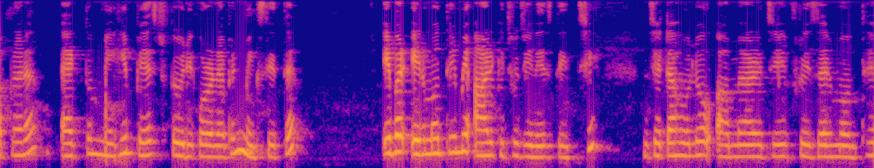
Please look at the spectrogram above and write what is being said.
আপনারা একদম মিহি পেস্ট তৈরি করে নেবেন মিক্সিতে। এবার এর মধ্যে আমি আর কিছু জিনিস দিচ্ছি, যেটা হলো আমার যে ফ্রিজের মধ্যে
